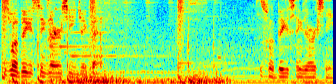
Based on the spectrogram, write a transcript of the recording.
This is one of the biggest things I've ever seen, Jake Bass. This one of the biggest things I've ever seen.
